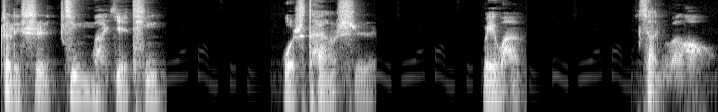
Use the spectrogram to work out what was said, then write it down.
这里是今晚夜听，我是太阳石，每晚向你问好。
